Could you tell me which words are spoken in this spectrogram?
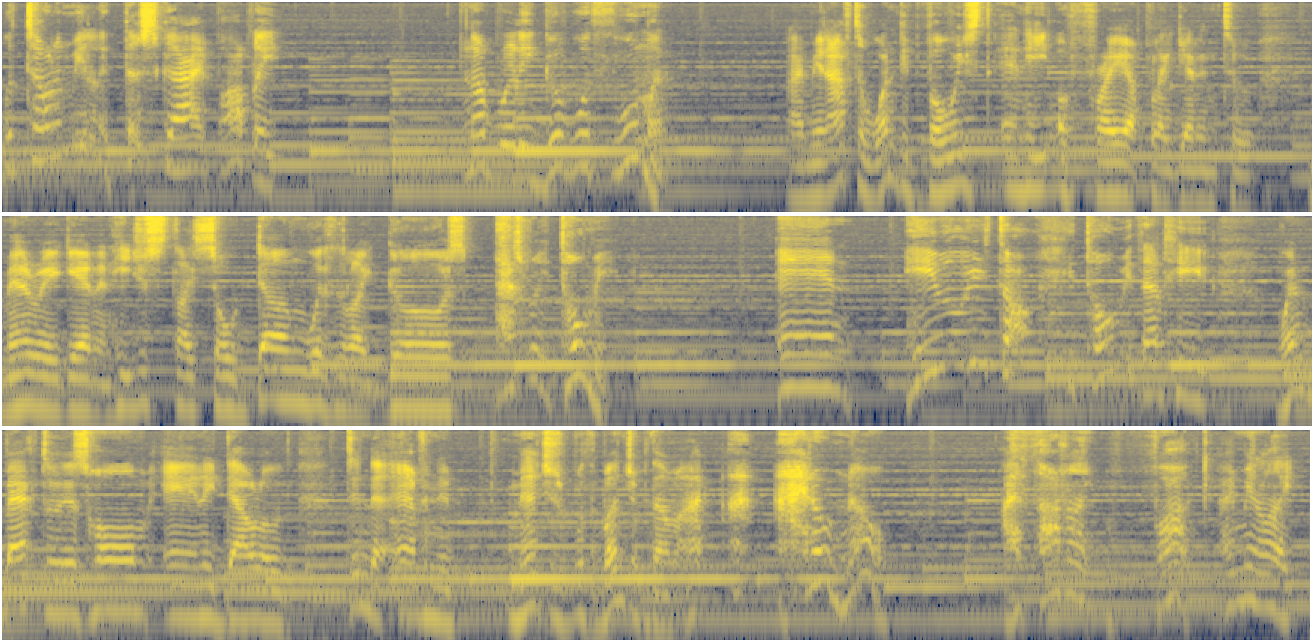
would telling me like this guy probably not really good with women I mean, after one divorced and he afraid of like getting to marry again, and he just like so done with like girls. That's what he told me. And he he talked. He told me that he went back to his home and he downloaded Tinder app and he matches with a bunch of them. I, I I don't know. I thought like fuck. I mean like.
